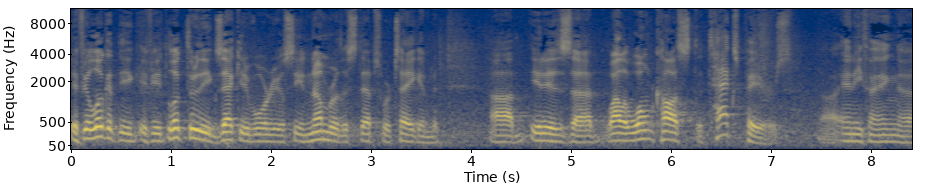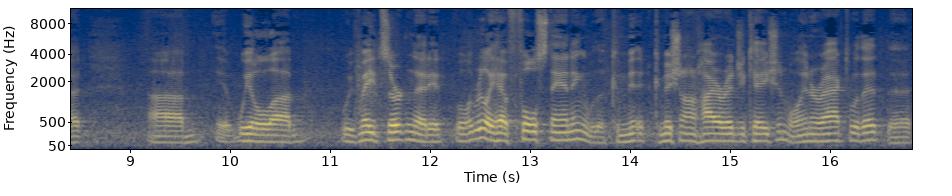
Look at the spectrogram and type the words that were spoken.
If you look at the, if you look through the executive order, you'll see a number of the steps were taken. But uh, it is, uh, while it won't cost the taxpayers uh, anything, uh, um, it will. Uh, we've made certain that it will really have full standing with the commi- Commission on Higher Education. We'll interact with it. The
